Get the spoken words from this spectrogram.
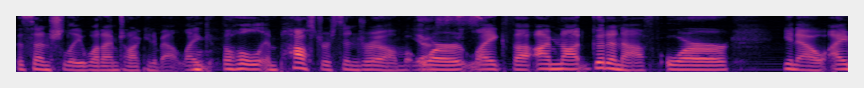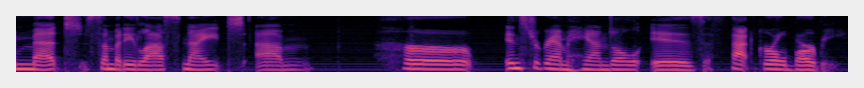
essentially what I'm talking about. Like the whole imposter syndrome, or Mm. Like the I'm not good enough, or you know, I met somebody last night. Um, her Instagram handle is Fat Girl Barbie,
